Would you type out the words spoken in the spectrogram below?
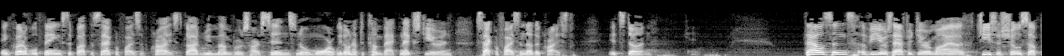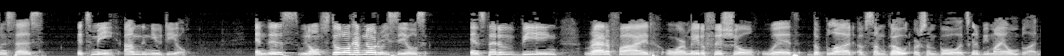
incredible things about the sacrifice of Christ. God remembers our sins no more. We don't have to come back next year and sacrifice another Christ. It's done. Thousands of years after Jeremiah, Jesus shows up and says, It's me. I'm the new deal. And this, we don't, still don't have notary seals. Instead of being ratified or made official with the blood of some goat or some bull, it's going to be my own blood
